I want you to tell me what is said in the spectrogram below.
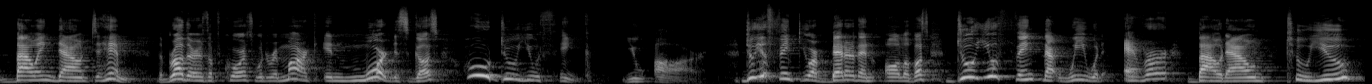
bowing down to him. The brothers, of course, would remark in more disgust Who do you think you are? Do you think you are better than all of us? Do you think that we would ever bow down to you?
